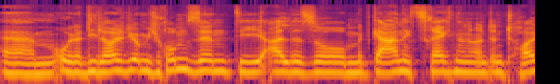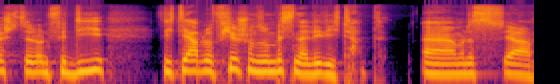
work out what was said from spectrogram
Ähm, oder die Leute, die um mich rum sind, die alle so mit gar nichts rechnen und enttäuscht sind und für die sich Diablo 4 schon so ein bisschen erledigt hat. Ähm, und das, ja,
